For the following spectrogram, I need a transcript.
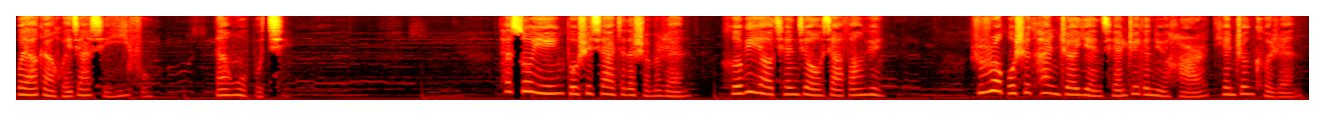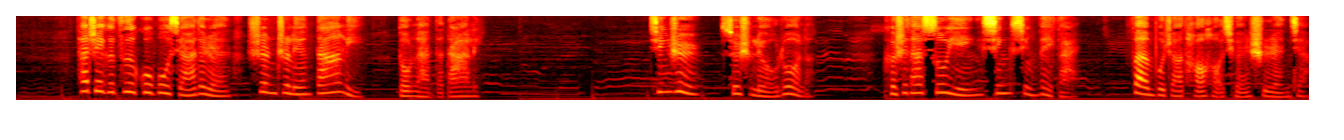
我要赶回家洗衣服，耽误不起。她苏莹不是夏家的什么人，何必要迁就夏方韵？如若不是看着眼前这个女孩天真可人，他这个自顾不暇的人，甚至连搭理都懒得搭理。今日虽是流落了，可是他苏莹心性未改，犯不着讨好权势人家。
